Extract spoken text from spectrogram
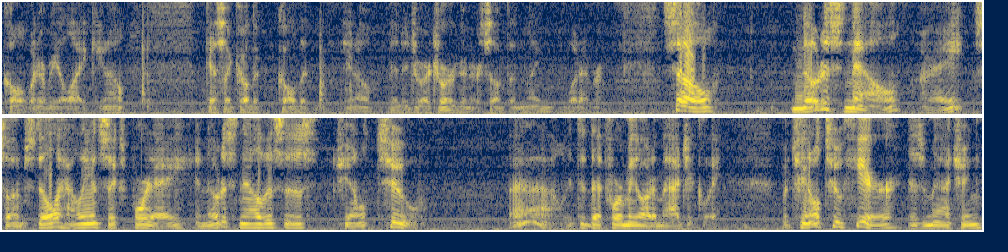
Call it whatever you like, you know. Guess I called it, called it you know, vintage arch organ or something. Whatever. So notice now, all right, so I'm still a Halion 6 port A, and notice now this is channel 2. Ah, it did that for me automatically. But channel 2 here is matching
